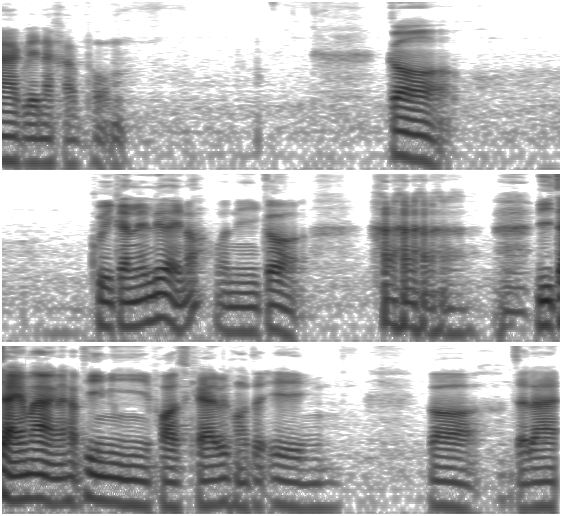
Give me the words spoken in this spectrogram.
มากเลยนะครับผมก็คุยกันเรื่อยๆเนาะวันนี้ก็ ดีใจมากนะครับ ที่มีพอดแคสต์เป็นของตัวเอง ก็จะได้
